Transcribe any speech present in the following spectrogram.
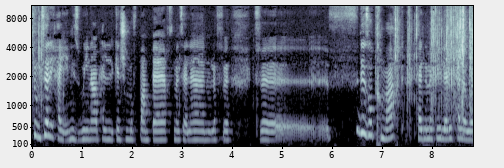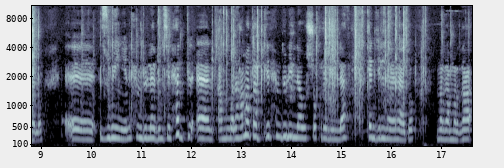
فيهم حتى ريحة يعني زوينة بحال اللي كنشمو في بامبيرس مثلا ولا في في في des autres marques هذا ما فيه لا ريحة لا والو. آه زوينين الحمد لله. بنتي لحد الآن عمرها ما طابت لي الحمد لله والشكر لله. كندير لها هادو. مرة مرة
